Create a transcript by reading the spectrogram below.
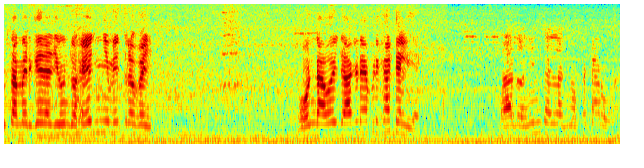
ઉતામેર કર્યા છે હું તો હે જ નહીં મિત્રો કઈ. હોન્ડા હોય તો આગળ આપણે કાઢે લઈએ હા તો હિંતર લાખનો ફટારો હોય.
